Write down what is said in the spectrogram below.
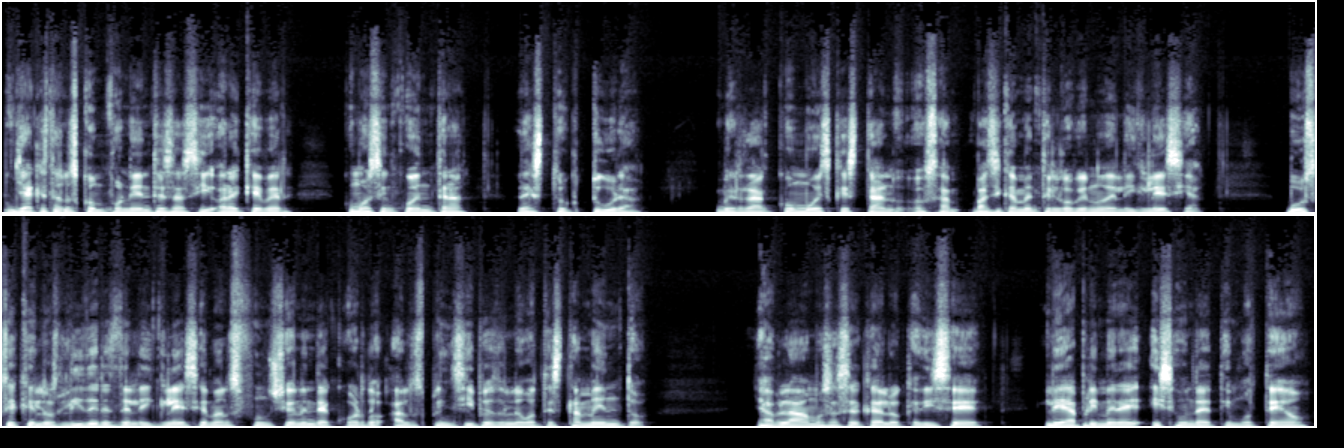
ya que están los componentes así, ahora hay que ver cómo se encuentra la estructura, ¿verdad? ¿Cómo es que están, o sea, básicamente el gobierno de la iglesia? Busque que los líderes de la iglesia, hermanos, funcionen de acuerdo a los principios del Nuevo Testamento. Ya hablábamos acerca de lo que dice, lea primera y segunda de Timoteo,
